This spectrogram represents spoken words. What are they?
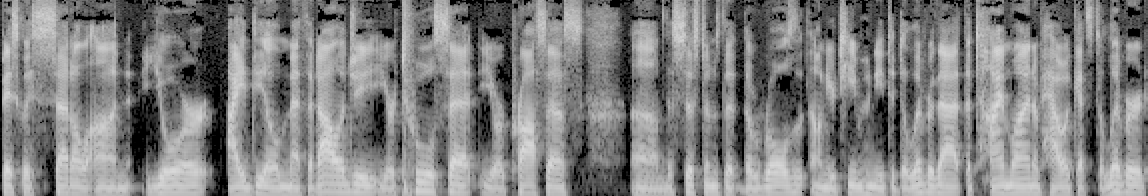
basically settle on your ideal methodology, your tool set, your process, um, the systems, that the roles on your team who need to deliver that, the timeline of how it gets delivered.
